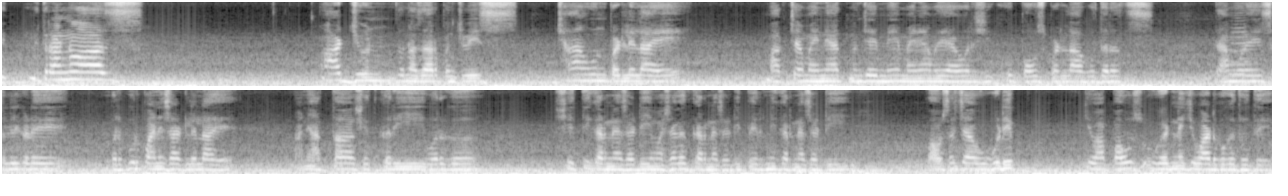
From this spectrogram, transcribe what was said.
मित्रांनो आज आठ जून दोन हजार पंचवीस छान ऊन पडलेलं आहे. मागच्या महिन्यात म्हणजे मे महिन्यामध्ये यावर्षी खूप पाऊस पडला अगोदरच. त्यामुळे सगळीकडे भरपूर पाणी साठलेलं आहे. आणि आत्ता शेतकरी वर्ग शेती करण्यासाठी मशागत करण्यासाठी पेरणी करण्यासाठी पावसाच्या उघडीप किंवा पाऊस उघडण्याची वाट बघत होते.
